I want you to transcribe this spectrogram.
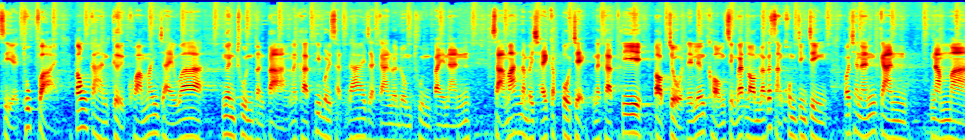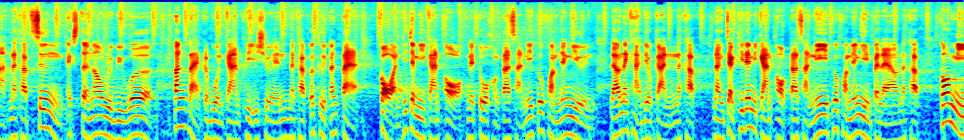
เสียทุกฝ่าย ต้องการเกิดความมั่นใจว่าเงินทุนต่างๆนะครับที่บริษัทได้จากการระดมทุนไปนั้น สามารถนำไปใช้กับโปรเจกต์นะครับที่ตอบโจทย์ในเรื่องของสิ่งแวดล้อมแล้วก็สังคมจริง ๆ เพราะฉะนั้นการนำมานะครับซึ่ง external reviewer ตั้งแต่กระบวนการ pre-issuance นะครับก็คือตั้งแต่ ก่อนที่จะมีการออกในตัวของตราสารหนี้เพื่อความยั่งยืน แล้วในขณะเดียวกันนะครับ หลังจากที่ได้มีการออกตราสารหนี้เพื่อความยั่งยืนไปแล้วนะครับก็มี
